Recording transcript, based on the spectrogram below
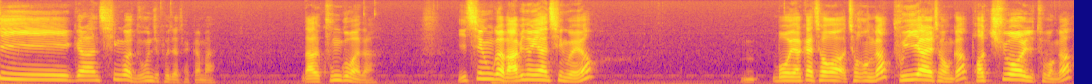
히구치가라는 친구가 누군지 보자 잠깐만 나 궁금하다 이 친구가 마비노기 한 친구예요? 음, 뭐 약간 저거 저건가? VR 저건가? 버추얼 유튜버인가?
